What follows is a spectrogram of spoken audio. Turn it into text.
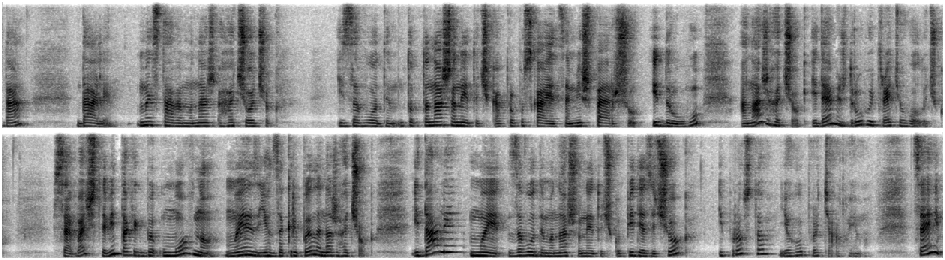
Да? Далі ми ставимо наш гачочок і заводимо. Тобто наша ниточка пропускається між першу і другу, а наш гачок іде між другу і третю голочку. Все, бачите, він так якби умовно ми закріпили наш гачок. І далі ми заводимо нашу ниточку під язичок і просто його протягуємо. Цей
